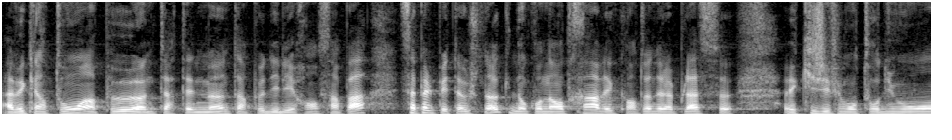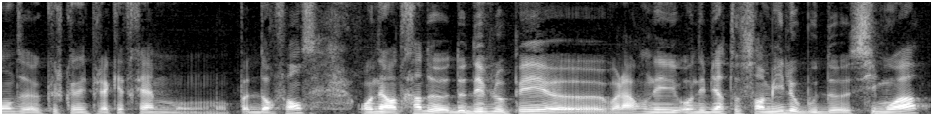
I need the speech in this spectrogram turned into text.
Avec un ton un peu entertainment, un peu délirant, sympa. Ça s'appelle Petauschnock. Donc on est en train avec Antoine Delaplace, euh, avec qui j'ai fait mon tour du monde, euh, que je connais depuis la quatrième, mon, mon pote d'enfance. On est en train de, développer. voilà, on est, on est bientôt 100 000 au bout de six mois.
